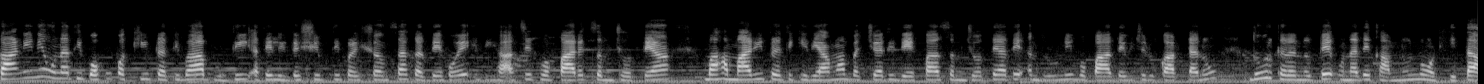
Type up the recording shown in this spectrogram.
ਕਾਰਨੀ ਨੇ ਉਹਨਾਂ ਦੀ ਬਹੁਪੱਖੀ ਪ੍ਰਤਿਭਾ, ਬੁੱਧੀ ਅਤੇ ਲੀਡਰਸ਼ਿਪ ਦੀ ਪ੍ਰਸ਼ੰਸਾ ਕਰਦੇ ਹੋਏ ਇਤਿਹਾਸਿਕ, ਵਪਾਰਕ ਸਮਝੌਤਿਆਂ, ਮਹਾਮਾਰੀ ਪ੍ਰਤੀਕਿਰਿਆਵਾਂ, ਬੱਚਿਆਂ ਦੀ ਦੇਖਭਾਲ ਸਮਝੌਤਿਆਂ ਅਤੇ ਅੰਦਰੂਨੀ ਵਪਾਰ ਦੇ ਵਿੱਚ ਰੁਕਾਵਟਾਂ ਨੂੰ ਦੂਰ ਕਰਨ ਉੱਤੇ ਉਹਨਾਂ ਦੇ ਕੰਮ ਨੂੰ ਨੋਟ ਕੀਤਾ।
